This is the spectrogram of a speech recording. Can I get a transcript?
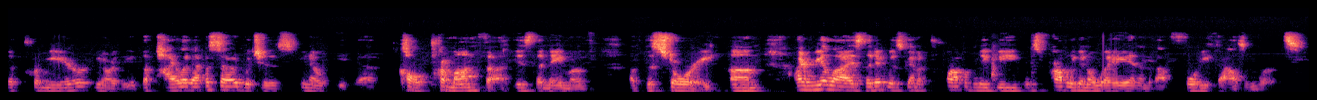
the premiere, you know, the, the pilot episode, which is, you know, uh, called Pramantha, is the name of of the story. Um, I realized that it was going to probably be, it was probably going to weigh in at about 40,000 words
